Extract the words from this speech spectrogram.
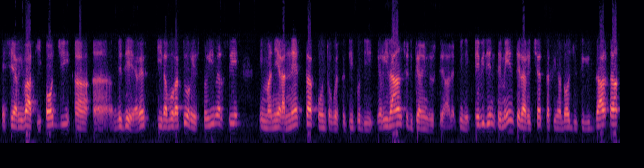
e si è arrivati oggi a, a vedere i lavoratori esprimersi in maniera netta contro questo tipo di rilancio di piano industriale. Quindi evidentemente la ricetta fino ad oggi utilizzata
